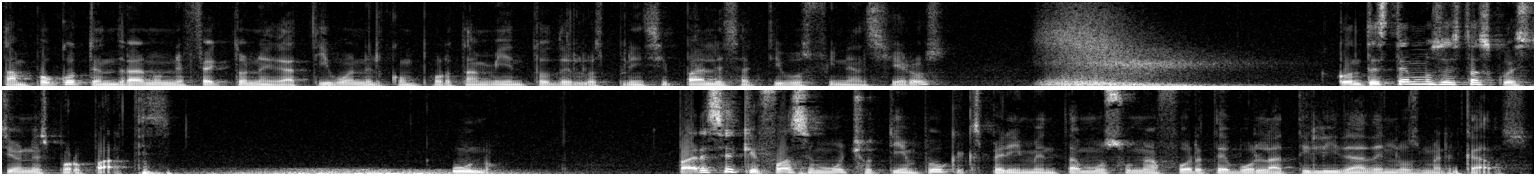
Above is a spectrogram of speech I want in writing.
tampoco tendrán un efecto negativo en el comportamiento de los principales activos financieros. Contestemos estas cuestiones por partes. 1. Parece que fue hace mucho tiempo que experimentamos una fuerte volatilidad en los mercados,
